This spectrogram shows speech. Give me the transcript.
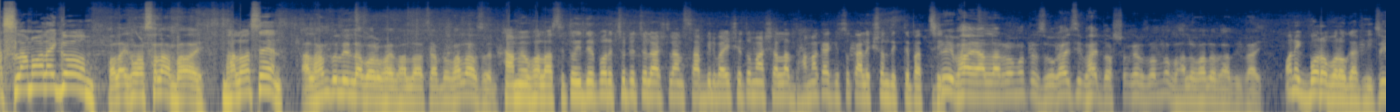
আসসালামু আলাইকুম। ওয়ালাইকুম আসসালাম ভাই। ভালো আছেন? আলহামদুলিল্লাহ বড় ভাই ভালো আছে। আপনি ভালো আছেন? আমিও ভালো আছি। তো ঈদের পরে ছুটে চলে আসলাম সাব্বির বাইশে তো মাশাল্লাহ ধামাকা কিছু কালেকশন দেখতে পাচ্ছি। জি ভাই আল্লাহর রহমতে যোগাইছি ভাই। দর্শকের জন্য ভালো ভালো গাবি ভাই। অনেক বড় বড় গাভি জি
